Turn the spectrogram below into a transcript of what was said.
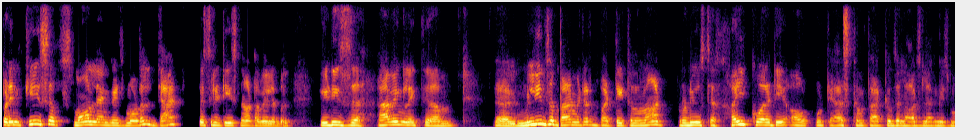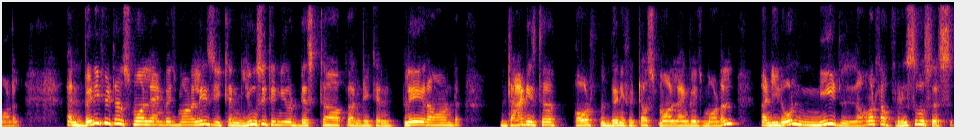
But in case of small language model, that facility is not available. It is uh, having like um, uh, millions of parameters, but it will not produce the high quality output as compared to the large language model. And benefit of small language model is you can use it in your desktop and you can play around. That is the powerful benefit of small language model. And you don't need a lot of resources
